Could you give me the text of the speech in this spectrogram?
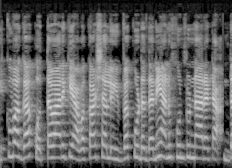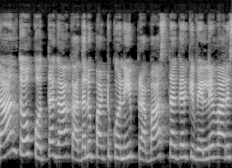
ఎక్కువగా కొత్త వారికి అవకాశాలు ఇవ్వకూడదని అనుకుంటున్నారట. దాంతో కొత్తగా కథలు పట్టుకొని ప్రభాస్ దగ్గరికి వెళ్ళే వారి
